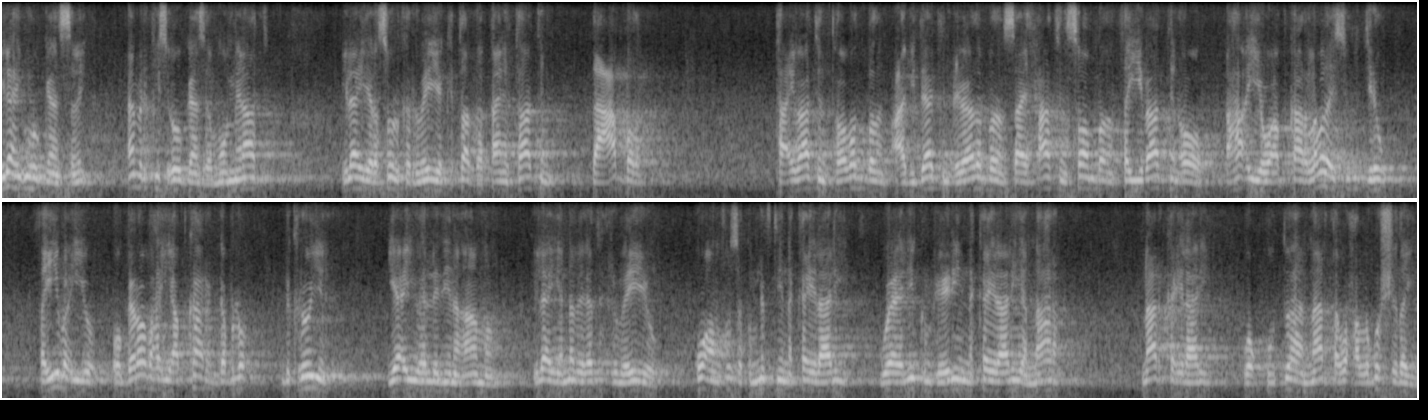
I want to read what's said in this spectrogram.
إلهي أوه جان سمي أمر كيس أوه جان سمي مؤمنات إلهي رسولك الرمية كتاب قانتات تعبض تائبات توبت بدن عابدات عبادة بدن صايحات صوم بدن طيبات أو أها إيو وأبكار لبدا يسوق الجرو طيبة إيو وقرابها إيو أبكار. قبله بكروين. يا أيها الذين آمنوا إلهي النبي قد رميه وأنفسكم نفتين كإلالي وأهليكم غيرين كإلالي النار. نار كإلالي وقودها النار توحى لقشضي.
